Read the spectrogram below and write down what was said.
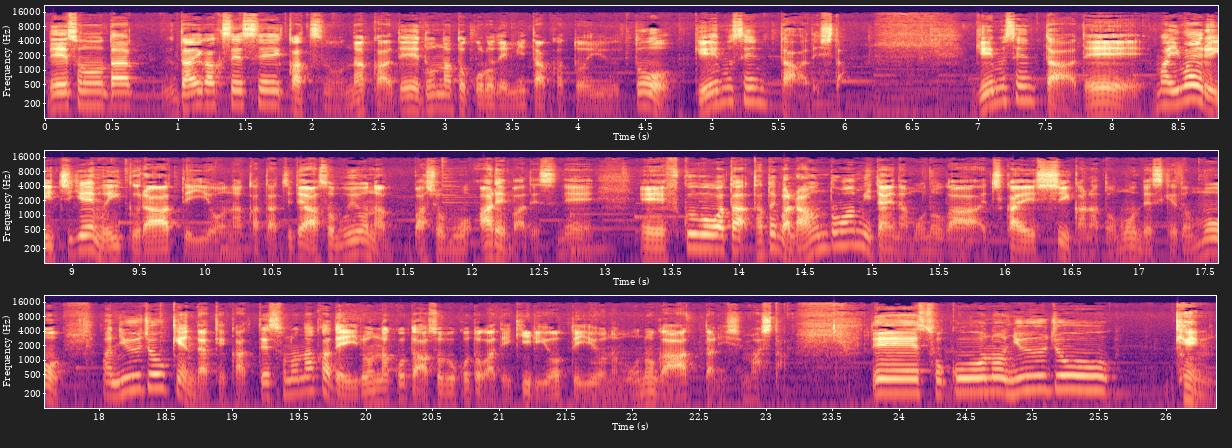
で、その大学生生活の中でどんなところで見たかというと、ゲームセンターでした。ゲームセンターで、まあ、いわゆる1ゲームいくらっていうような形で遊ぶような場所もあればですね、えー、複合型、例えばラウンド1みたいなものが近いしいかなと思うんですけども、まあ、入場券だけ買って、その中でいろんなこと遊ぶことができるよっていうようなものがあったりしました。で、そこの入場券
